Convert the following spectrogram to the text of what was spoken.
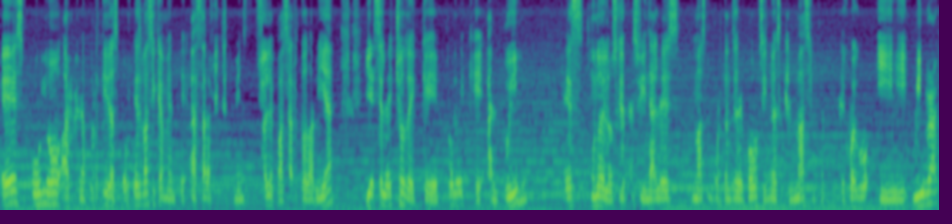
es uno arruina partidas, porque es básicamente, hasta la fecha también suele pasar todavía, y es el hecho de que puede que Alduin es uno de los jefes finales más importantes del juego, si no es que el más importante del juego, y Mirak,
